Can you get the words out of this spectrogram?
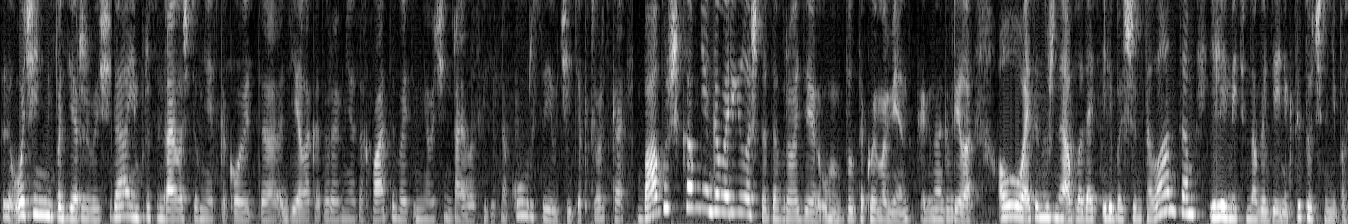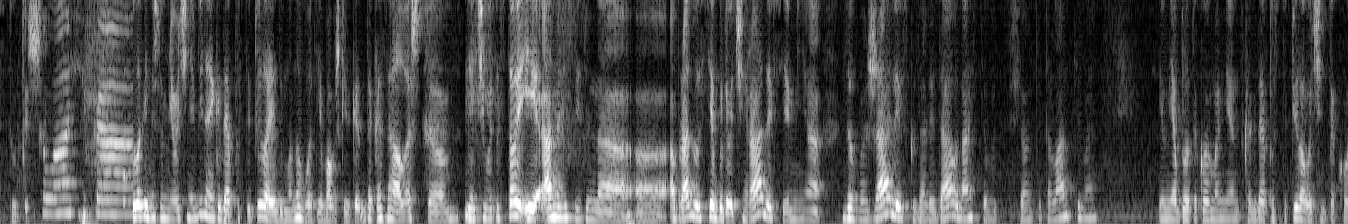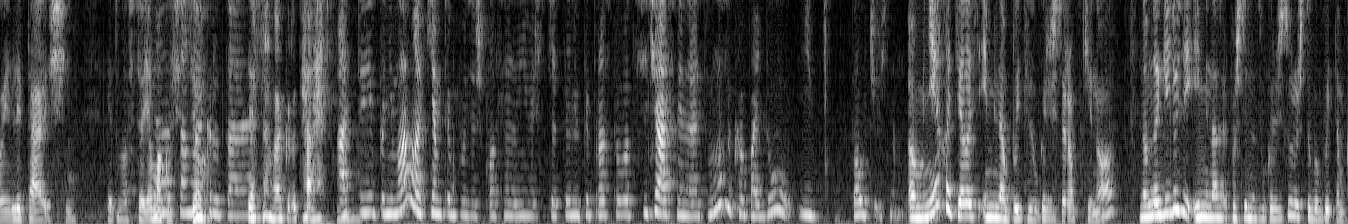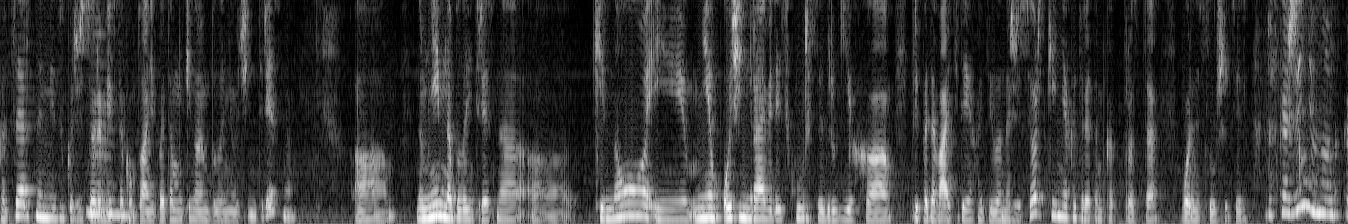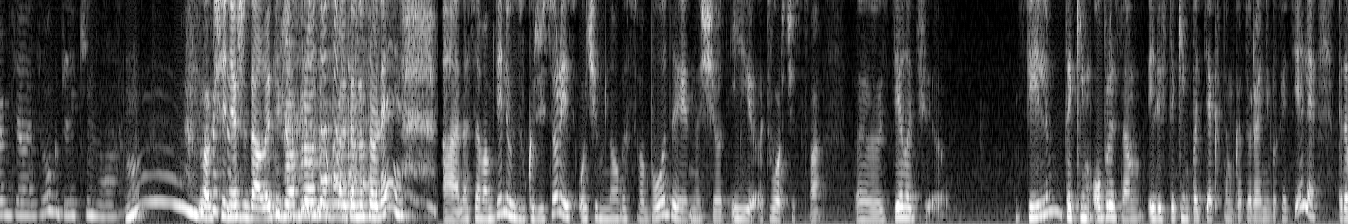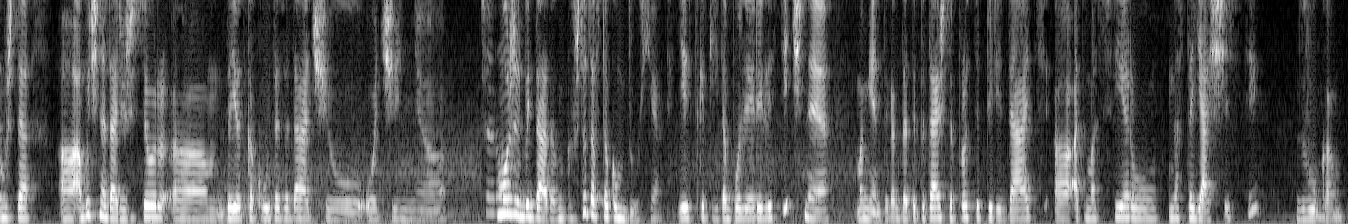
Очень поддерживающий, да, им просто нравилось, что у меня есть какое-то дело, которое меня захватывает, и мне очень нравилось ходить на курсы и учить актерское. Бабушка мне говорила что-то вроде, был такой момент, когда она говорила, о, это нужно обладать или большим талантом, или иметь много денег, ты точно не поступишь. Классика. Было, конечно, мне очень обидно, и когда я поступила, я думала, ну вот, я бабушке дока- доказала, что я чего-то стою, и она действительно э, обрадовалась, все были очень рады, все меня зауважали, сказали, да, у Насти вот все, ты талантливая. И у меня был такой момент, когда я поступила, очень такой летающий. Я думала, все, я могу самая все. крутая. Я самая крутая. А ты понимала, кем ты будешь после университета? Или ты просто вот сейчас мне нравится музыка, пойду и поучусь на музыку? А Мне хотелось именно быть звукорежиссером в кино, но многие люди именно пошли на звукорежиссуру, чтобы быть там концертными звукорежиссерами Мгм. в таком плане, поэтому кино им было не очень интересно. А, Но мне именно было интересно а, кино, и мне очень нравились курсы других а, преподавателей. Я ходила на режиссерские некоторые, там как просто вольный слушатель. Расскажи немного, как делать звук для кино. Вообще не ожидала этих вопросов в этом направлении. А на самом деле у звукорежиссера есть очень много свободы насчет и творчества. Э, сделать фильм таким образом или с таким подтекстом, который они бы хотели, потому что а, обычно, да, режиссер а, дает какую-то задачу очень... А, может быть, да, там что-то в таком духе. Есть какие-то более реалистичные моменты, когда ты пытаешься просто передать а, атмосферу настоящести звуком.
